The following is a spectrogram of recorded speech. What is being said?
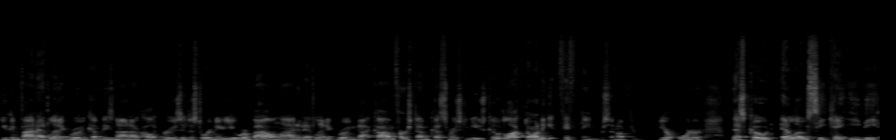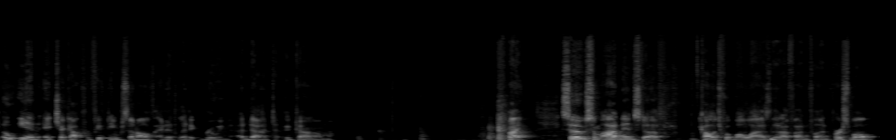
you can find Athletic Brewing Company's non alcoholic brews at a store near you or buy online at athleticbrewing.com. First time customers can use code locked on to get 15% off your, your order. That's code L O C K E D O N at checkout for 15% off at athleticbrewing.com. All right. So some odd and end stuff, college football wise, that I find fun. First of all,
